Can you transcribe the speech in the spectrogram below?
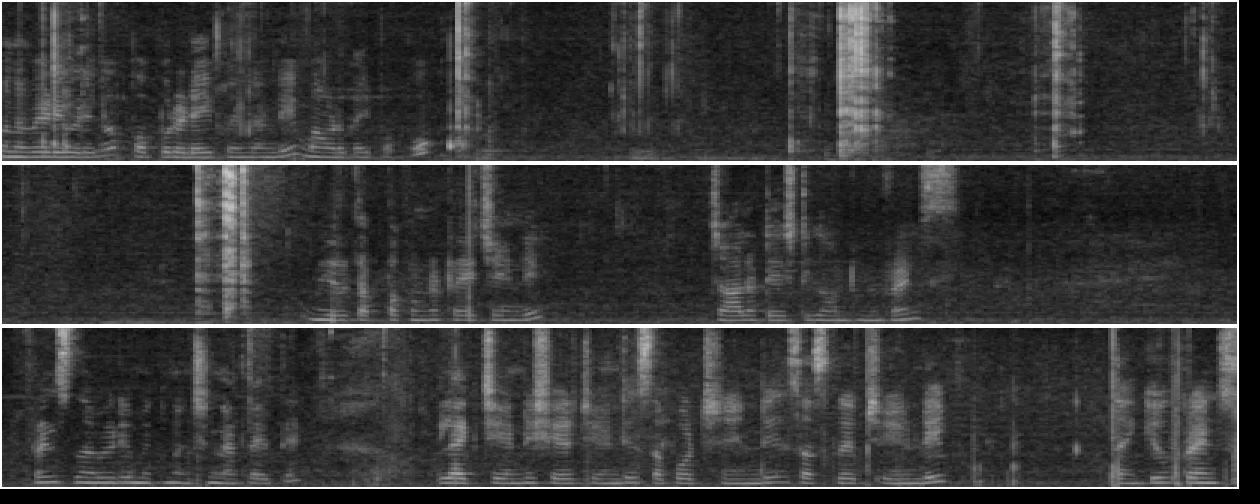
మన వేడివేడిగా పప్పు రెడీ అయిపోయిందండి మామిడికాయ పప్పు. మీరు తప్పకుండా ట్రై చేయండి. చాలా టేస్టీగా ఉంటుంది ఫ్రెండ్స్. ఫ్రెండ్స్ నా వీడియో మీకు నచ్చినట్లయితే లైక్ చేయండి షేర్ చేయండి సపోర్ట్ చేయండి సబ్స్క్రైబ్ చేయండి. Thank you friends.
